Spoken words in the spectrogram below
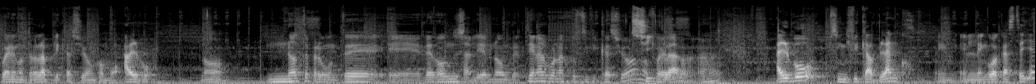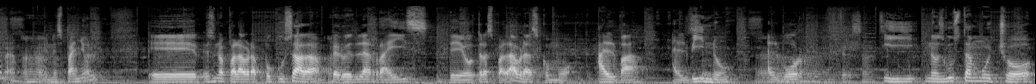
pueden encontrar la aplicación como Albo, ¿no? No te pregunté eh, de dónde salía el nombre. ¿Tiene alguna justificación? Sí, claro. Ajá. Albo significa blanco en, en lengua castellana, Ajá. en español. Eh, es una palabra poco usada, Ajá. pero es la raíz de otras palabras como alba, albino, sí. ah, albor. Y nos gusta mucho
